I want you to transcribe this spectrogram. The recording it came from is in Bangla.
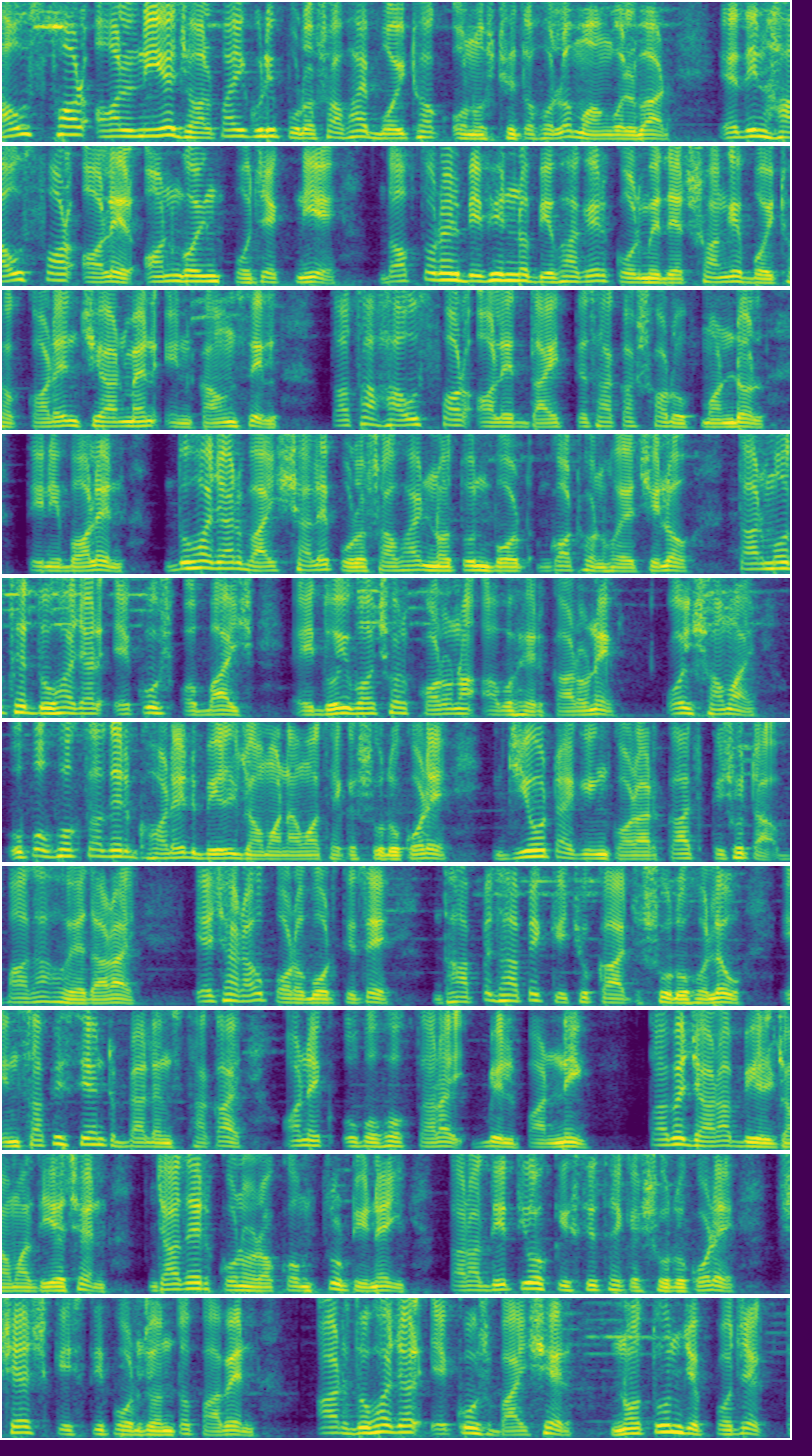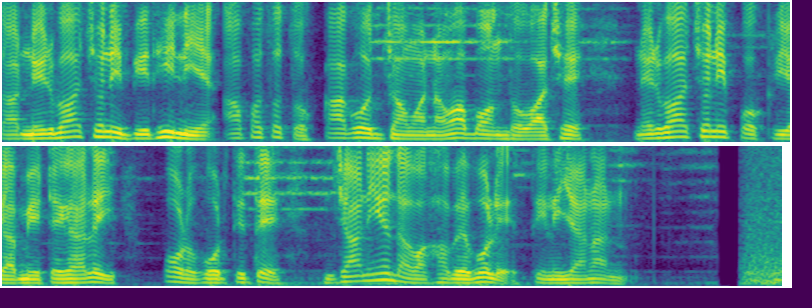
হাউস ফর অল নিয়ে জলপাইগুড়ি পুরসভায় বৈঠক অনুষ্ঠিত হলো মঙ্গলবার। এদিন হাউস ফর অলের অনগোয়িং প্রজেক্ট নিয়ে দপ্তরের বিভিন্ন বিভাগের কর্মীদের সঙ্গে বৈঠক করেন চেয়ারম্যান ইন কাউন্সিল তথা হাউস ফর অলের দায়িত্বে থাকা স্বরূপ মণ্ডল। তিনি বলেন দু হাজার বাইশ সালে পুরসভায় নতুন বোর্ড গঠন হয়েছিল। তার মধ্যে দু একুশ ও বাইশ এই দুই বছর করোনা আবহের কারণে ওই সময় উপভোক্তাদের ঘরের বিল জমা নেওয়া থেকে শুরু করে জিও ট্যাগিং করার কাজ কিছুটা বাধা হয়ে দাঁড়ায়। এছাড়াও পরবর্তীতে ধাপে ধাপে কিছু কাজ শুরু হলেও ইনসাফিসিয়েন্ট ব্যালেন্স থাকায় অনেক উপভোক্তারাই বিল পাননি। তবে যারা বিল জমা দিয়েছেন, যাদের কোনো রকম ত্রুটি নেই, তারা দ্বিতীয় কিস্তি থেকে শুরু করে শেষ কিস্তি পর্যন্ত পাবেন আর দু হাজার একুশ বাইশের নতুন যে প্রজেক্ট তার নির্বাচনী বিধি নিয়ে আপাতত কাগজ জমা নেওয়া বন্ধ আছে। নির্বাচনী প্রক্রিয়া মিটে গেলেই পরবর্তীতে জানিয়ে দেওয়া হবে বলে তিনি জানান।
